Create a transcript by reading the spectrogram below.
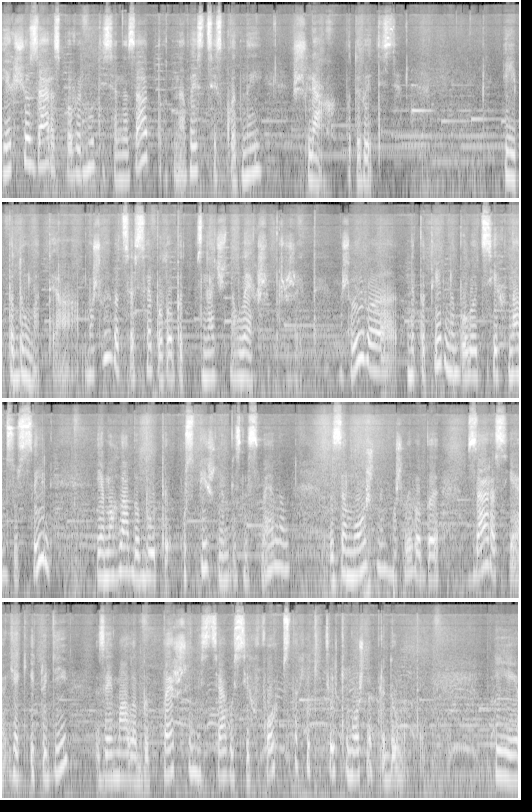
Якщо зараз повернутися назад, от на весь цей складний шлях подивитися і подумати, а можливо, це все було б значно легше прожити. Можливо, не потрібно було цих надзусиль. Я могла би бути успішним бізнесменом, заможним. Можливо, би зараз я, як і тоді, займала би перші місця в усіх форбстах, які тільки можна придумати. І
